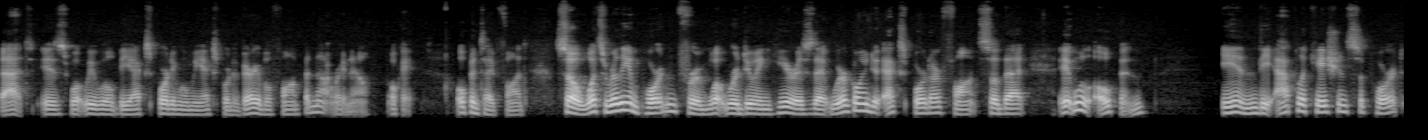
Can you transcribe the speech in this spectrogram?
that is what we will be exporting when we export a variable font, but not right now. Okay, open type font. So what's really important for what we're doing here is that we're going to export our font so that it will open in the application support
